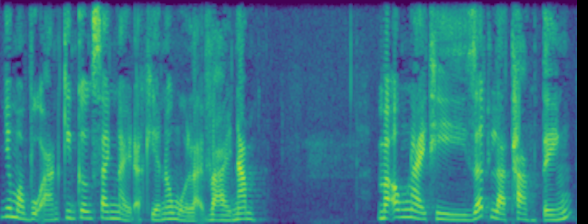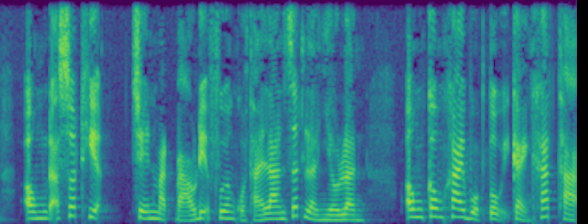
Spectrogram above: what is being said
nhưng mà vụ án kim cương xanh này đã khiến ông ở lại vài năm. Mà ông này thì rất là thẳng tính, ông đã xuất hiện trên mặt báo địa phương của Thái Lan rất là nhiều lần. Ông công khai buộc tội cảnh sát thả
